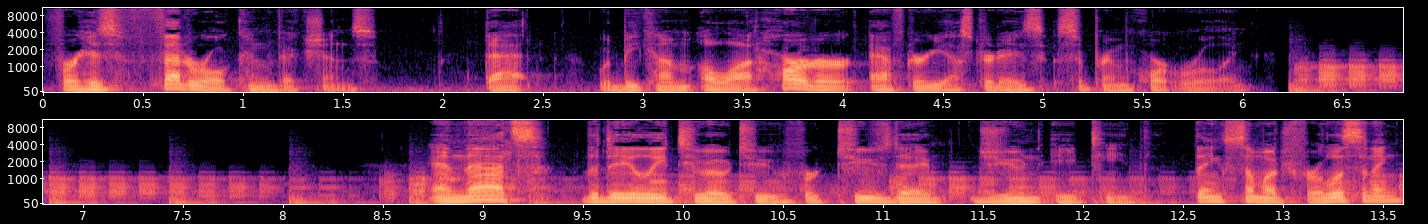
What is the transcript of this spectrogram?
for his federal convictions. That would become a lot harder after yesterday's Supreme Court ruling. And that's the Daily 202 for Tuesday, June 18th. Thanks so much for listening.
